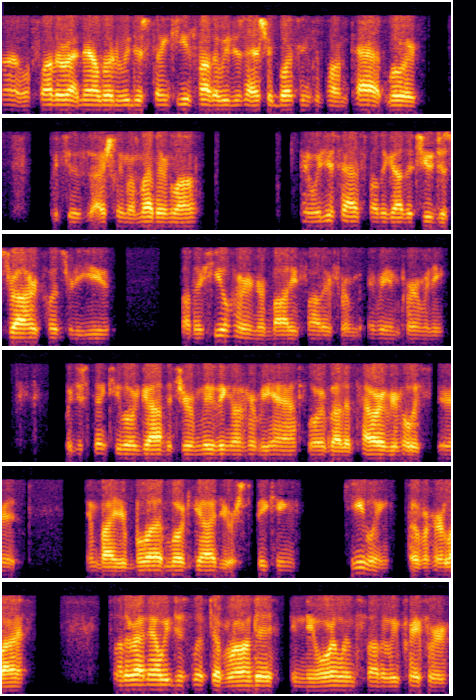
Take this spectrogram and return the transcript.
All right, well, Father, right now, Lord, we just thank you. Father, we just ask your blessings upon Pat, Lord which is actually my mother in law. And we just ask, Father God, that you just draw her closer to you. Father, heal her in her body, Father, from every infirmity. We just thank you, Lord God, that you're moving on her behalf, Lord, by the power of your Holy Spirit and by your blood, Lord God, you are speaking healing over her life. Father, right now we just lift up Rhonda in New Orleans. Father, we pray for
